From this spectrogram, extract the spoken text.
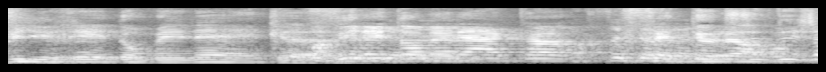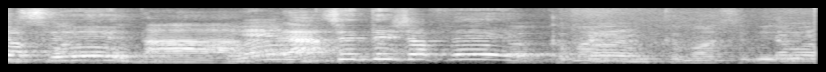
Virer Domenech. Virer Domenech. Faites-leur. C'est déjà fait. Hein C'est déjà fait Comment, comment c'est déjà Comment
